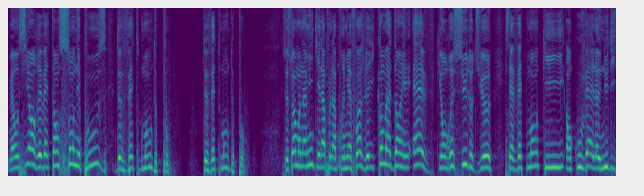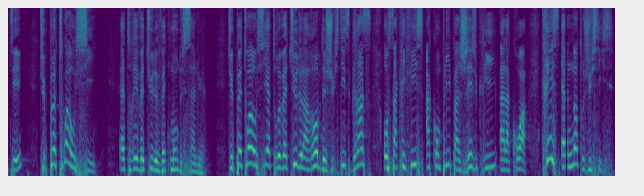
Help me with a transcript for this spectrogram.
mais aussi en revêtant son épouse de vêtements de peau. De vêtements de peau. Ce soit mon ami qui est là pour la première fois, je vais dire, comme Adam et Ève qui ont reçu de Dieu ces vêtements qui en couvaient leur nudité, tu peux toi aussi être revêtu de vêtements de salut. Tu peux toi aussi être revêtu de la robe de justice grâce au sacrifice accompli par Jésus-Christ à la croix. Christ est notre justice.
